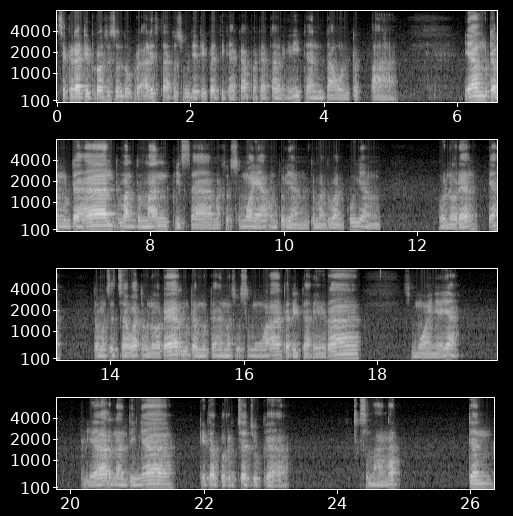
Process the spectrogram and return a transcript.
segera diproses untuk beralih status menjadi P3K pada tahun ini dan tahun depan. Ya mudah-mudahan teman-teman bisa masuk semua ya untuk yang teman-temanku yang honorer ya. Teman sejawat honorer mudah-mudahan masuk semua dari daerah semuanya ya. Biar nantinya kita bekerja juga semangat dan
